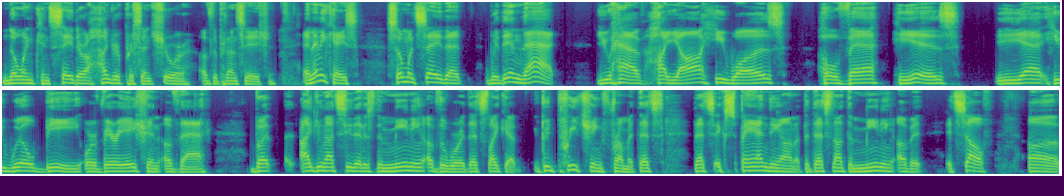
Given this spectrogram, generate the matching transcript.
no one can say they're 100% sure of the pronunciation. In any case, some would say that within that, you have Hayah, he was, Hoveh, he is, yet he will be, or a variation of that. But I do not see that as the meaning of the word. That's like a good preaching from it. That's, that's expanding on it, but that's not the meaning of it itself. Uh,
